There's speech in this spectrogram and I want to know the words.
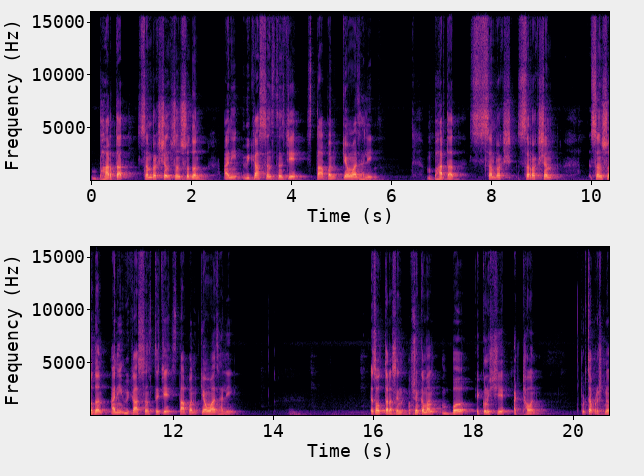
भारतात संरक्षण संशोधन आणि विकास संस्थेचे स्थापन केव्हा झाले? भारतात संरक्ष संरक्षण संशोधन आणि विकास संस्थेचे स्थापन केव्हा झाले? याचं उत्तर असेल ऑप्शन क्रमांक ब एकोणीसशे अठ्ठावन्न. पुढचा प्रश्न.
